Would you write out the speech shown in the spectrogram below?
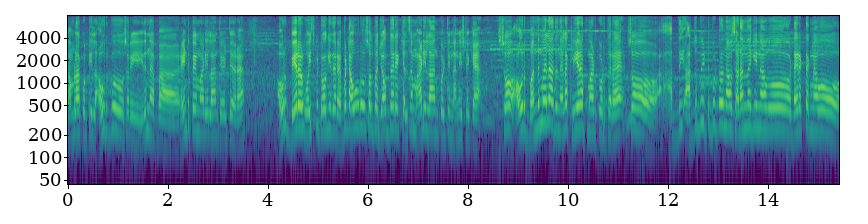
ಸಂಬಳ ಕೊಟ್ಟಿಲ್ಲ. ಅವ್ರಿಗೂ ಸಾರಿ ಇದನ್ನು ರೆಂಟ್ ಪೇ ಮಾಡಿಲ್ಲ ಅಂತ ಹೇಳ್ತಿದ್ದಾರೆ ಅವರು ಬೇರೆಯವ್ರಿಗೆ ವಹಿಸ್ಬಿಟ್ಟು ಹೋಗಿದ್ದಾರೆ. ಬಟ್ ಅವರು ಸ್ವಲ್ಪ ಜವಾಬ್ದಾರಿಯ ಕೆಲಸ ಮಾಡಿಲ್ಲ ಅಂದ್ಕೊಳ್ತೀನಿ ನನ್ನ ಇಷ್ಟಕ್ಕೆ. ಸೊ ಅವ್ರು ಬಂದ ಮೇಲೆ ಅದನ್ನೆಲ್ಲ ಕ್ಲಿಯರ್ ಅಪ್ ಮಾಡಿಕೊಡ್ತಾರೆ. ಸೊ ಅದು ಅದು ಬಿಟ್ಬಿಟ್ಟು ನಾವು ಸಡನ್ನಾಗಿ ನಾವು ಡೈರೆಕ್ಟಾಗಿ ನಾವು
